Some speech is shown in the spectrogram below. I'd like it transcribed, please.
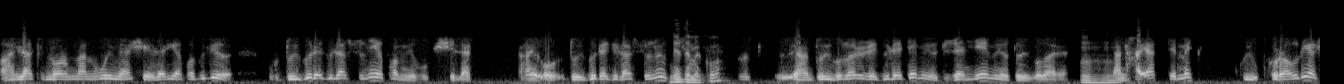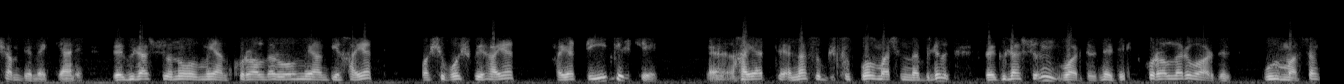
Ahlaki normlarına uymayan şeyler yapabiliyor. Bu duygu regülasyonu yapamıyor bu kişiler. Yani o duygu regülasyonu Ne demek o? yani duyguları regüle edemiyor, düzenleyemiyor duyguları. Hı hı. Yani hayat demek ku- kurallı yaşam demek. Yani regülasyonu olmayan, kuralları olmayan bir hayat, başıboş bir hayat hayat değildir ki. Yani hayat e, nasıl bir futbol maçında bile regülasyonun vardır nedir? Kuralları vardır. Uymazsan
